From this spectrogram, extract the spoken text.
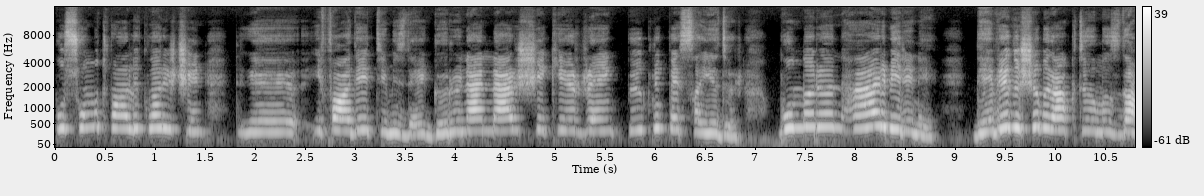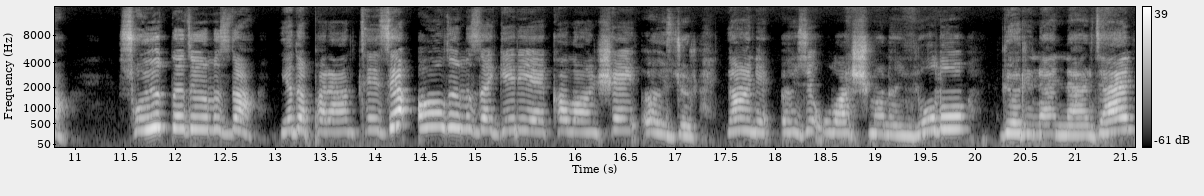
Bu somut varlıklar için e, ifade ettiğimizde görünenler şekil, renk, büyüklük ve sayıdır. Bunların her birini devre dışı bıraktığımızda, soyutladığımızda ya da paranteze aldığımızda geriye kalan şey özdür. Yani öze ulaşmanın yolu görünenlerden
